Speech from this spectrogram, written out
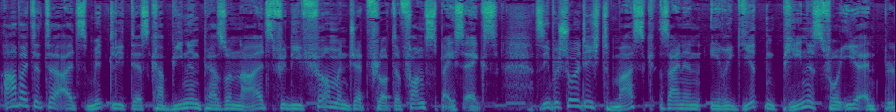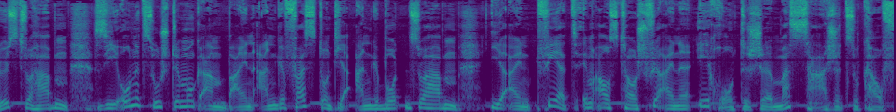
arbeitete als Mitglied des Kabinenpersonals für die Firmenjetflotte von SpaceX. Sie beschuldigt Musk, seinen irrigierten Penis vor ihr entblößt zu haben, sie ohne Zustimmung am Bein angefasst und ihr angeboten zu haben, ihr ein Pferd im Austausch für eine erotische Massage zu kaufen.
